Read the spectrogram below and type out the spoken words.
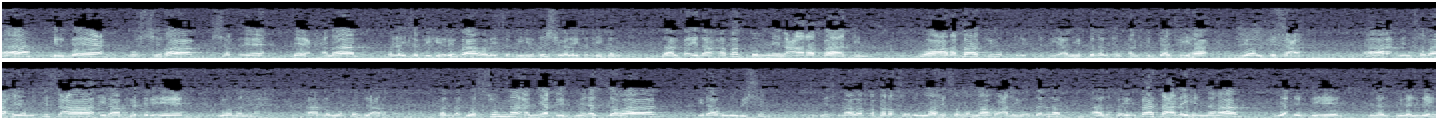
ها بالبيع والشراء بشرط إيه؟ بيع حلال وليس فيه ربا وليس فيه غش وليس فيه كذا قال فإذا أفضتم من عرفات وعرفات يعني يكون الحجاج فيها يوم تسعة ها من صباح يوم تسعة إلى فجر إيه؟ يوم النحر هذا الوقوف بعرفه والسنة أن يقف من الزوال إلى غروب الشمس. مثل ما وقف رسول الله صلى الله عليه وسلم هذا. فإن فات عليه النهار يقف بإيه؟ من من الليل.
